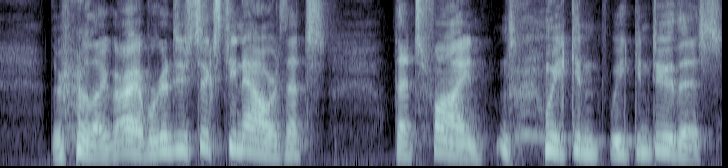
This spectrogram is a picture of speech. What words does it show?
They're like, "All right, we're gonna do 16 hours. That's that's fine. we can we can do this."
